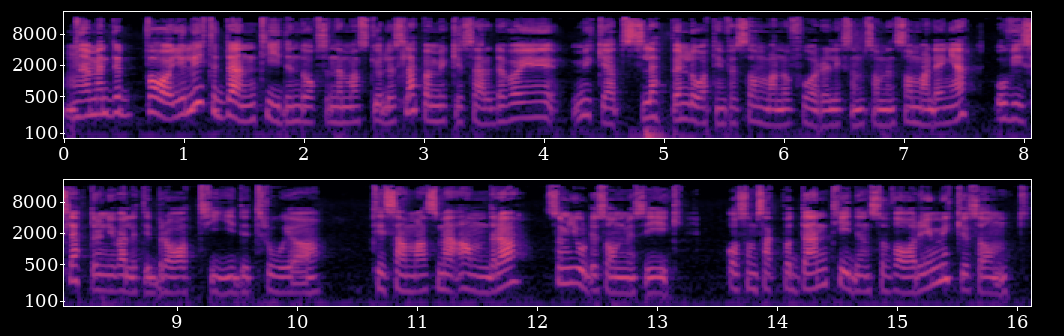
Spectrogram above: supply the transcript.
Nej men det var ju lite den tiden då också när man skulle släppa mycket så här. Det var ju mycket att släppa en låt inför sommaren och få det liksom som en sommardänga. Och vi släppte den ju väldigt i bra tid tror jag. Tillsammans med andra som gjorde sån musik. Och som sagt på den tiden så var det ju mycket sånt.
